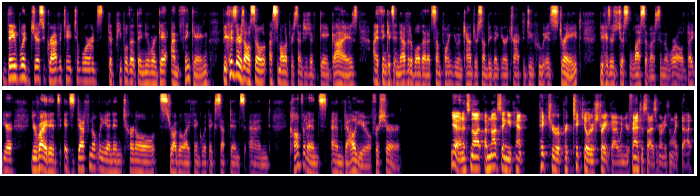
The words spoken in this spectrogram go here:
they would just gravitate towards the people that they knew were gay. I'm thinking because there's also a smaller percentage of gay guys, I think it's inevitable that at some point you encounter somebody that you're attracted to who is straight because there's just less of us in the world. But you're you're right. It's it's definitely an internal struggle, I think, with acceptance and confidence and value for sure. Yeah, and it's not. I'm not saying you can't picture a particular straight guy when you're fantasizing or anything like that.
